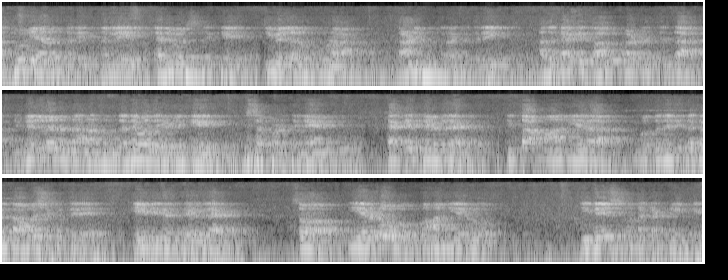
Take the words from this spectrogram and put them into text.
ಅದ್ದೂರಿಯಾದಂತ ರೀತಿಯಲ್ಲಿ ನೆರವೇರಿಸಲಿಕ್ಕೆ ನೀವೆಲ್ಲರೂ ಕೂಡ ಕಾರಣೀಭೂತರಾಗಿದ್ದೀರಿ. ಅದಕ್ಕಾಗಿ ತಾಲೂಕು ಆಡಳಿತದಿಂದ ನಿಮ್ಮೆಲ್ಲರನ್ನ ನಾನು ಧನ್ಯವಾದ ಹೇಳಲಿಕ್ಕೆ ಇಷ್ಟಪಡ್ತೇನೆ. ಯಾಕೆಂತ ಹೇಳಿದ್ರೆ ಇಂಥ ಮಹನೀಯರ ಇವತ್ತು ನೆನೀತಕ್ಕಂಥ ಅವಶ್ಯಕತೆ ಏನಿದೆ ಅಂತ ಹೇಳಿದ್ರೆ ಸೊ ಈ ಎರಡು ಮಹನೀಯರು ಈ ದೇಶವನ್ನ ಕಟ್ಟಲಿಕ್ಕೆ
